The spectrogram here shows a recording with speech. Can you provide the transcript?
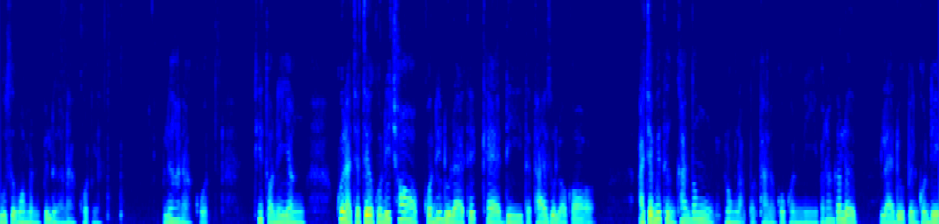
รู้สึกว่ามันเป็นเรื่องอนาคตไงเป็นเรื่องอนาคต ที่ตอนนี้ยังคุณอาจจะเจอคนที่ชอบ คนที่ดูแลเทคแคร์ดี แต่ท้ายสุดแล้วก็อาจจะไม่ถึงขั้นต้องลงหลักปักฐานของคนคนนี้ เพราะนั้นก็เลยแลดูเป็นคนที่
